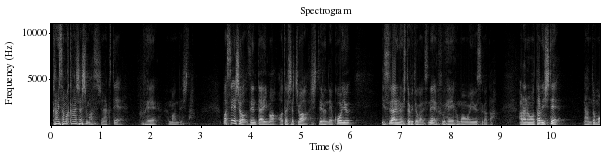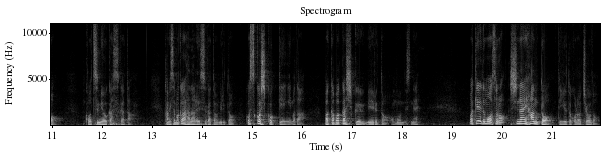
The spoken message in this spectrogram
神様感謝しますじゃなくて不平不満でした、まあ、聖書全体今私たちは知ってるんでこういうイスラエルの人々がですね不平不満を言う姿荒野を旅して何度もこう罪を犯す姿神様から離れる姿を見るとこう少し滑稽にまたバカバカしく見えると思うんですね、まあ、けれどもそのシナイ半島っていうところをちょうど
